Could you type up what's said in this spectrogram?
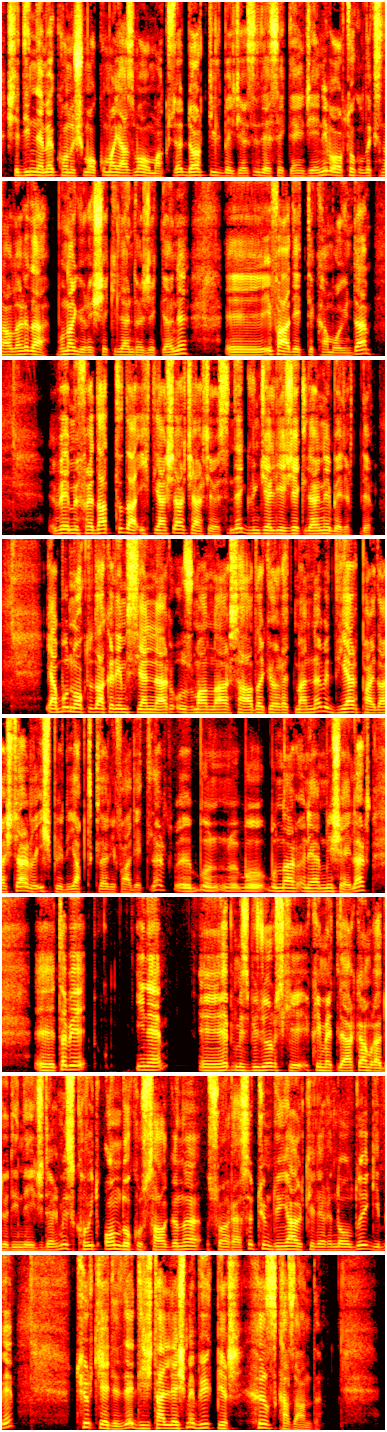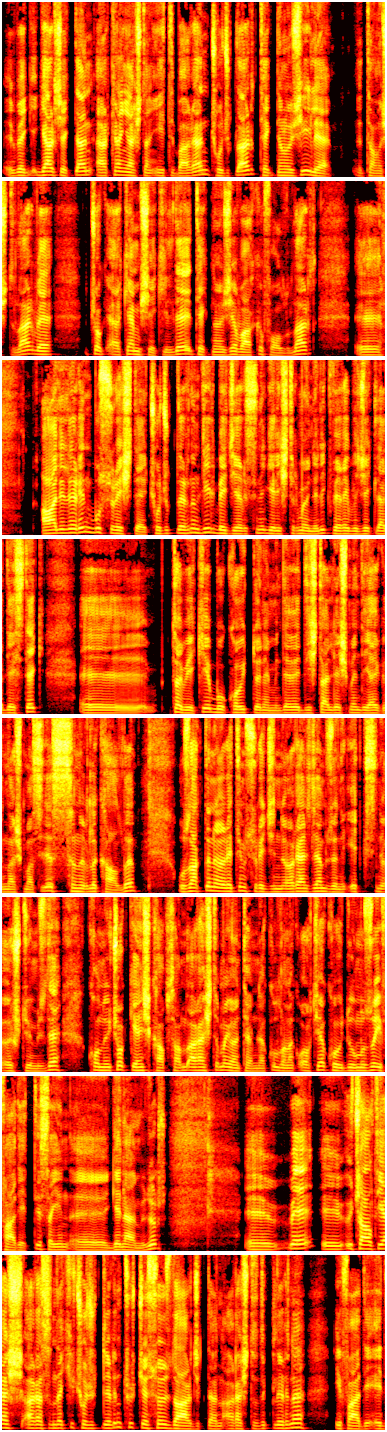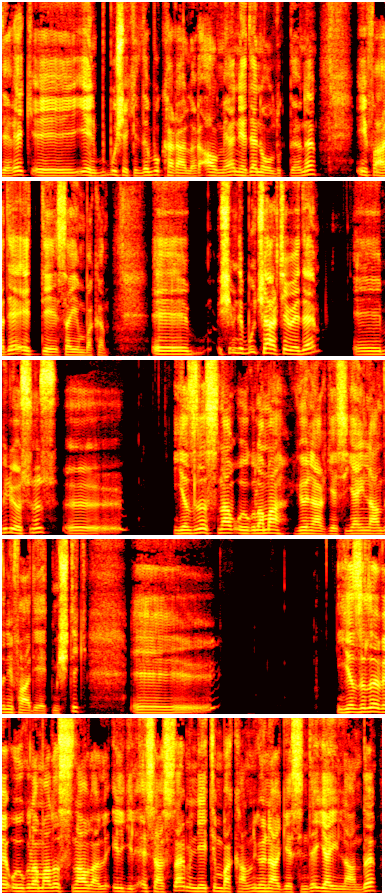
işte dinleme, konuşma, okuma, yazma olmak üzere dört dil becerisini destekleneceğini ve ortaokuldaki sınavları da buna göre şekillendireceklerini e, ifade etti kamuoyunda ve müfredatı da ihtiyaçlar çerçevesinde güncelleyeceklerini belirtti. Ya bu noktada akademisyenler, uzmanlar, sahadaki öğretmenler ve diğer paydaşlarla işbirliği yaptıklarını ifade ettiler. E, bu, bu bunlar önemli şeyler. E, tabii yine e, hepimiz biliyoruz ki kıymetli Erkam Radyo dinleyicilerimiz Covid-19 salgını sonrası tüm dünya ülkelerinde olduğu gibi Türkiye'de de dijitalleşme büyük bir hız kazandı. E, ve gerçekten erken yaştan itibaren çocuklar teknolojiyle tanıştılar ve çok erken bir şekilde teknolojiye vakıf oldular. E, ailelerin bu süreçte çocuklarının dil becerisini geliştirme yönelik verebilecekler destek e, tabii ki bu COVID döneminde ve dijitalleşmenin de yaygınlaşmasıyla sınırlı kaldı. Uzaktan öğretim sürecinin öğrencilerimiz üzerindeki etkisini ölçtüğümüzde konuyu çok geniş kapsamlı araştırma yöntemleri kullanarak ortaya koyduğumuzu ifade etti Sayın e, Genel Müdür. E, ve e, 3-6 yaş arasındaki çocukların Türkçe söz dağarcıklarını araştırdıklarını ifade ederek e, yeni bu, şekilde bu kararları almaya neden olduklarını ifade etti Sayın Bakan. E, şimdi bu çerçevede e, biliyorsunuz e, yazılı sınav uygulama yönergesi yayınlandığını ifade etmiştik. E, yazılı ve uygulamalı sınavlarla ilgili esaslar Milli Eğitim Bakanlığı yönergesinde yayınlandı.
